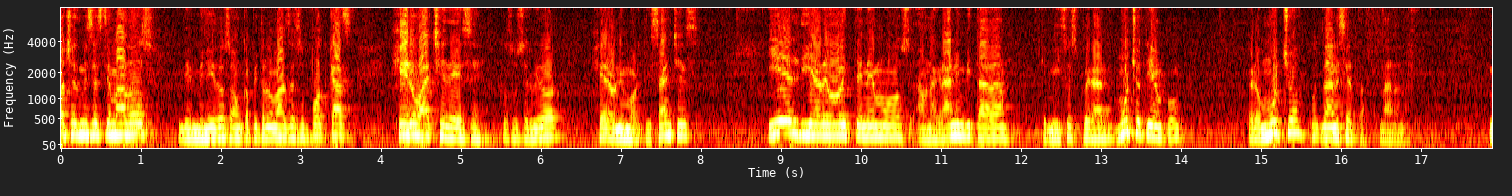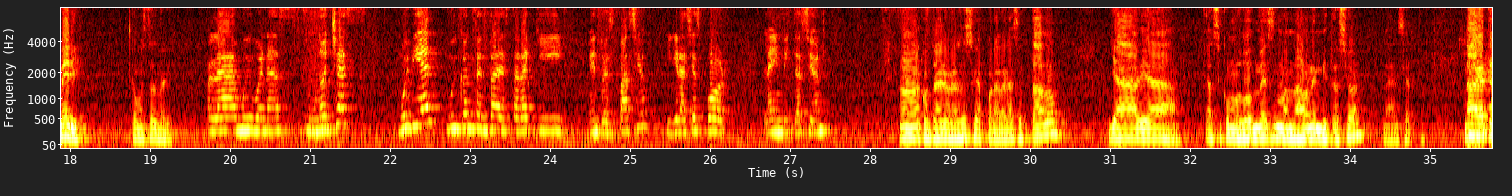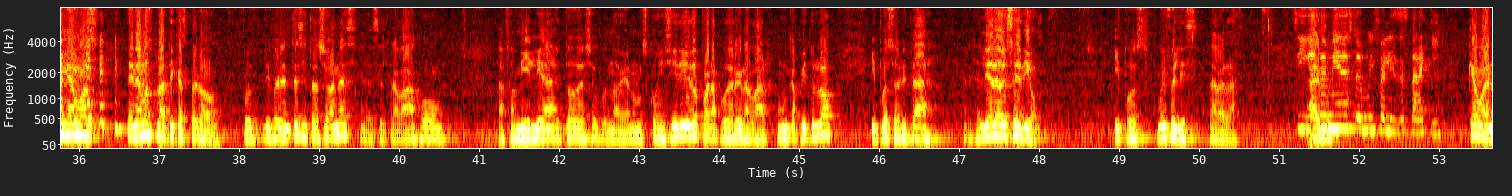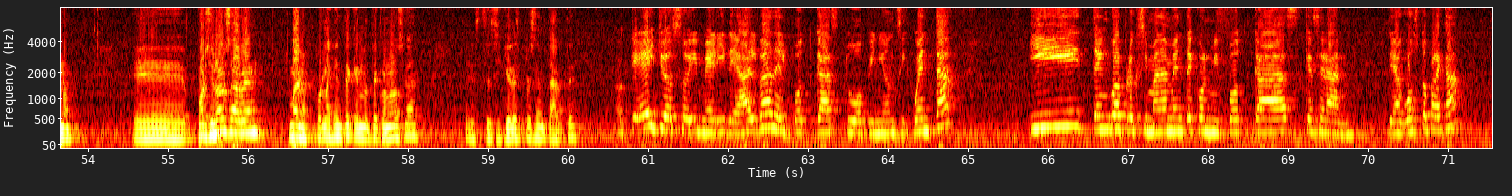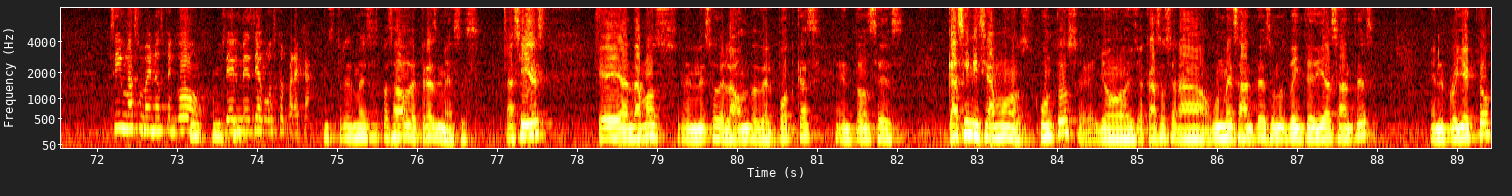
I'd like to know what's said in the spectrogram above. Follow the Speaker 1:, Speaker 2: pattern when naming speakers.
Speaker 1: noches, mis estimados. Bienvenidos a un capítulo más de su podcast Gero HDS con su servidor Jerónimo Ortiz Sánchez. Y el día de hoy tenemos a una gran invitada que me hizo esperar mucho tiempo, pero mucho. No, no es cierto. No, no, no. Mary, ¿cómo estás, Mary?
Speaker 2: Hola, muy buenas noches. Muy bien, muy contenta de estar aquí en tu espacio y gracias por la invitación.
Speaker 1: No, al contrario, gracias por haber aceptado. Ya había casi como dos meses mandado una invitación. Nada, es cierto. No, ya teníamos, teníamos pláticas, pero pues diferentes situaciones, es el trabajo, la familia y todo eso, pues no habíamos coincidido para poder grabar un capítulo y pues ahorita, el día de hoy se dio. Y pues muy feliz, la verdad.
Speaker 2: Sí, yo también estoy muy feliz de estar aquí.
Speaker 1: Qué bueno. Eh, por si no lo saben, bueno, por la gente que no te conozca, este, si quieres presentarte.
Speaker 2: Ok, yo soy Mary de Alba del podcast Tu Opinión si cuenta y tengo aproximadamente con mi podcast, ¿qué serán? ¿De agosto para acá? Sí, más o menos tengo del mes de agosto para acá.
Speaker 1: Unos tres meses, pasado de tres meses. Así es, eh, andamos en eso de la onda del podcast, entonces casi iniciamos juntos, eh, yo si acaso será un mes antes, unos 20 días antes en el proyecto,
